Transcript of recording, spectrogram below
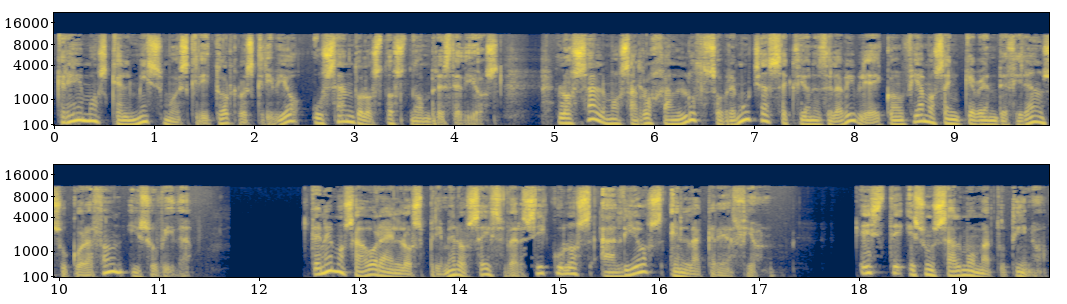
Creemos que el mismo escritor lo escribió usando los dos nombres de Dios. Los salmos arrojan luz sobre muchas secciones de la Biblia y confiamos en que bendecirán su corazón y su vida. Tenemos ahora en los primeros seis versículos a Dios en la creación. Este es un salmo matutino.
